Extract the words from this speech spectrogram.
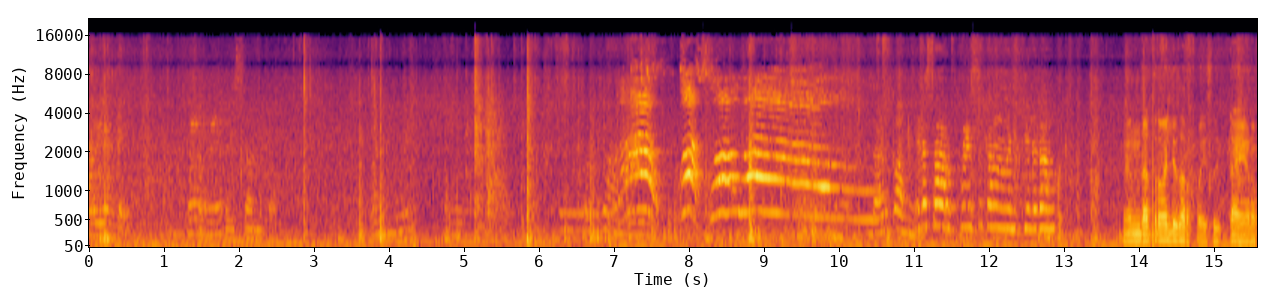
അറിയണ്ടേ? സർപ്രൈസ് ആണ് കേട്ടോ എടാ സർപ്രൈസ് കാണിക്കലടാ എന്താ അത്ര വലിയ സർപ്രൈസ്? ടയറോ?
